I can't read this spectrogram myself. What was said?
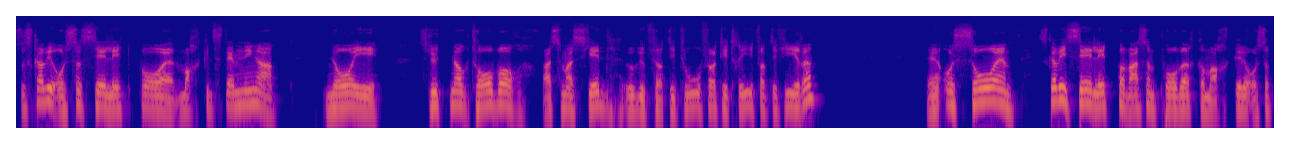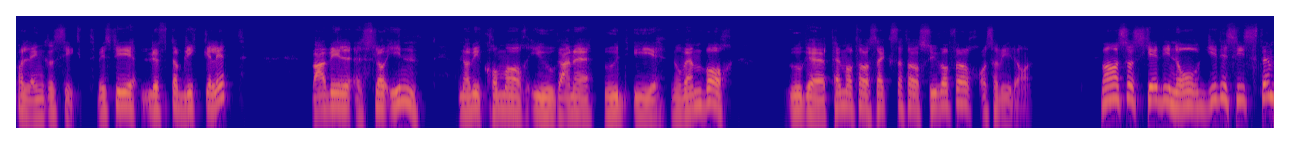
Så skal vi også se litt på eh, markedsstemninga nå i slutten av oktober, hva som har skjedd uke 42, 43, 44. Og så eh, skal vi se litt på hva som påvirker markedet også på lengre sikt. Hvis vi løfter blikket litt, hva vil slå inn når vi kommer i ukene ut i november, uke 45, 46, 47 osv. Hva har så skjedd i Norge i det siste?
